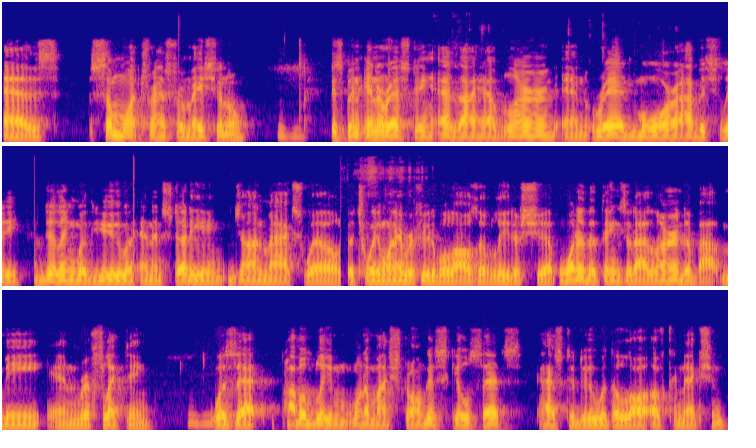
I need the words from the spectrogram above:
as somewhat transformational. Mm-hmm it's been interesting as I have learned and read more, obviously dealing with you and then studying John Maxwell, the 21 Irrefutable Laws of Leadership. One of the things that I learned about me in reflecting mm-hmm. was that probably one of my strongest skill sets has to do with the law of connection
